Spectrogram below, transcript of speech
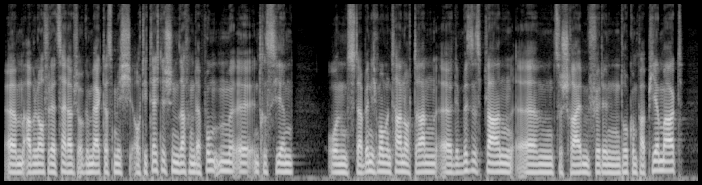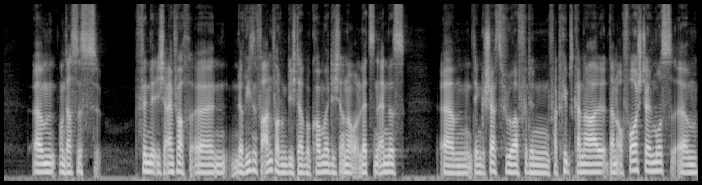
Ähm, aber im Laufe der Zeit habe ich auch gemerkt, dass mich auch die technischen Sachen der Pumpen äh, interessieren. Und da bin ich momentan noch dran, äh, den Businessplan ähm, zu schreiben für den Druck- und Papiermarkt. Ähm, und das ist, finde ich, einfach äh, eine Riesenverantwortung, die ich da bekomme, die ich dann auch letzten Endes ähm, den Geschäftsführer für den Vertriebskanal dann auch vorstellen muss. Ähm,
